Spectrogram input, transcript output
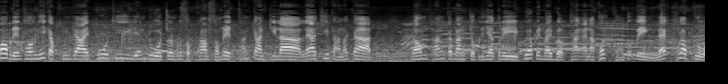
มอบเหรียญทองนี้กับคุณยายผู้ที่เลี้ยงดูจนประสบความสำเร็จทั้งการกีฬาและอาชีพทารอากาศ พร้อมทั้งกำลังจบปริญญาตรีเพื่อเป็นใบเบิกทางอนาคตของตัวเองและครอบครัว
